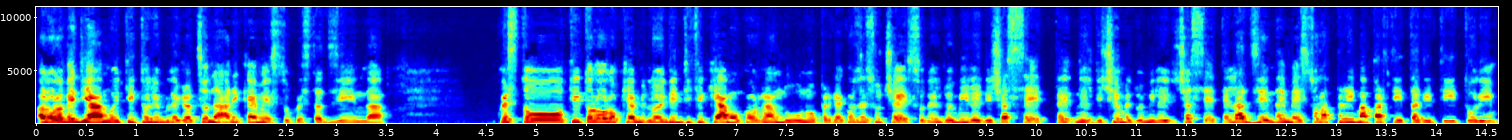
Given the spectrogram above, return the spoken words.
Allora, vediamo i titoli obbligazionari che ha emesso questa azienda. Questo titolo lo, lo, identifichiamo con round 1 perché cosa è successo? Nel 2017, nel dicembre 2017, l'azienda ha emesso la prima partita di titoli.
